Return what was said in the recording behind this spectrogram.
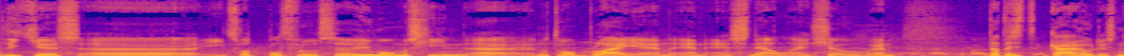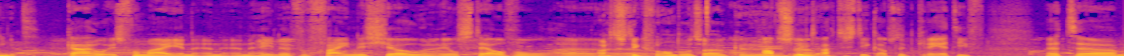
liedjes, eh, iets wat plotvloerse humor misschien. eh, het moet wel blij en, en, en snel en show. En dat is het Caro dus niet. Caro is voor mij een, een, een hele verfijnde show, een heel stijlvol. eh, Artistiek verantwoord zou ik kunnen zeggen. Absoluut Ja. artistiek, absoluut creatief. Het, ehm,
